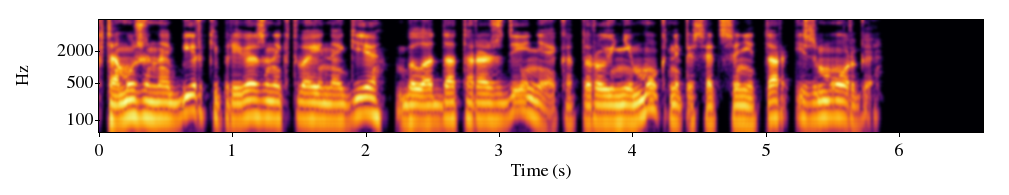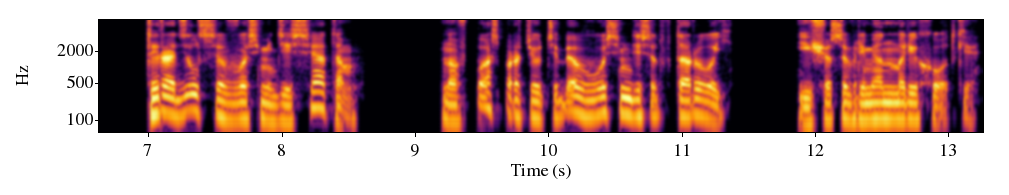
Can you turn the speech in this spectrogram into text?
К тому же на бирке, привязанной к твоей ноге, была дата рождения, которую не мог написать санитар из морга. Ты родился в 80-м, но в паспорте у тебя в 82-й, еще со времен мореходки.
